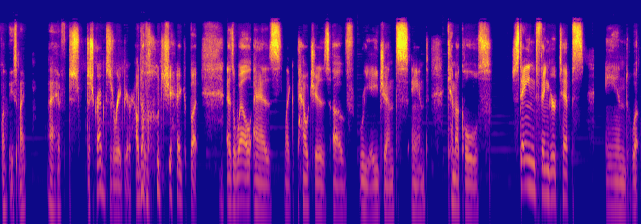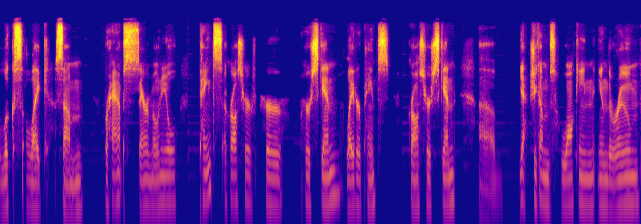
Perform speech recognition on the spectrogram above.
one of these might I have des- described as a rapier. I'll double check, but as well as like pouches of reagents and chemicals, stained fingertips, and what looks like some perhaps ceremonial paints across her her her skin, later paints across her skin. Um, yeah, she comes walking in the room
